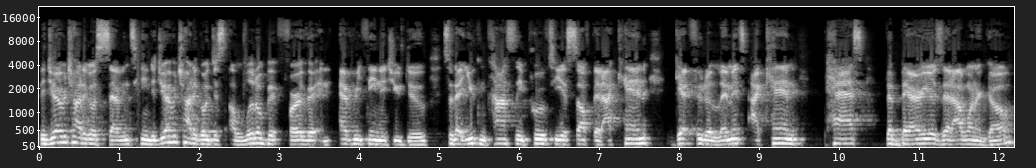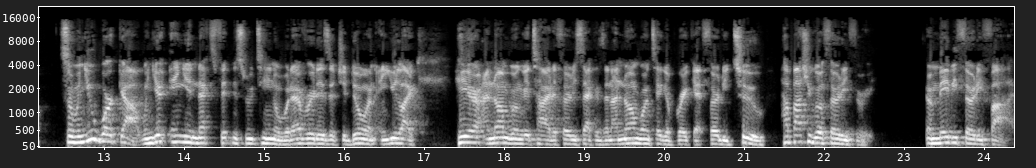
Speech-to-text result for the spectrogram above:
Did you ever try to go 17? Did you ever try to go just a little bit further in everything that you do so that you can constantly prove to yourself that I can get through the limits? I can pass the barriers that I want to go. So when you work out, when you're in your next fitness routine or whatever it is that you're doing and you like, here, I know I'm going to get tired at 30 seconds and I know I'm going to take a break at 32. How about you go 33 or maybe 35?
